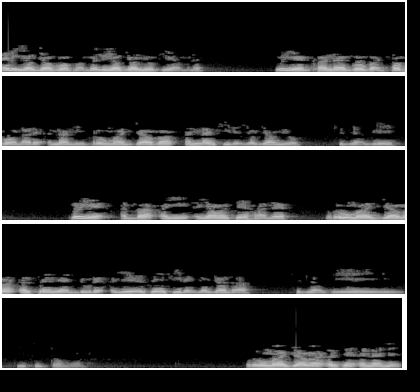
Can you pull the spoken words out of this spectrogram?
အဲ့ဒီယောက်ျားဘွားမှာဘယ်လိုယောက်ျားမျိုးဖြစ်ရမလဲသူ့ရဲ့ခန္ဓာကိုယ်ကထွက်ပေါ်လာတဲ့အနတ်နေဘရုံမကြာပန်းအနတ်ရှိတဲ့ယောက်ျားမျိုးဖြစ်ပြစေသူ့ရဲ့အသားအရင်အယောင်အဆင်းဟာလည်း ဘရုံမကြာပန်းအဆင်းနဲ့တူတဲ့အရင်အဆင်းရှိတဲ့ယောက်ျားတာဖြစ်ပြစေဒီစုတော်မှာဘရုံမကြာပန်းအဆင်းအနတ်နဲ့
